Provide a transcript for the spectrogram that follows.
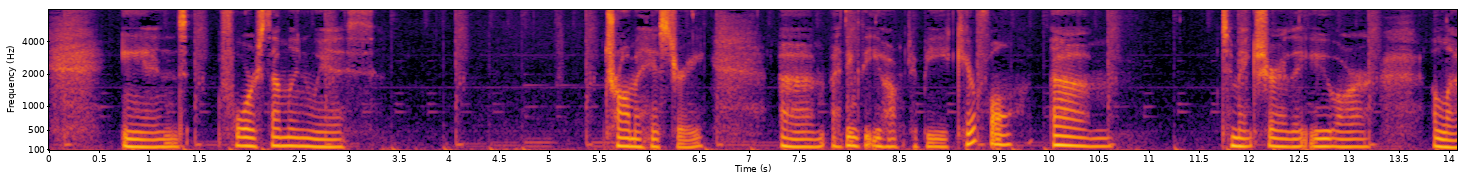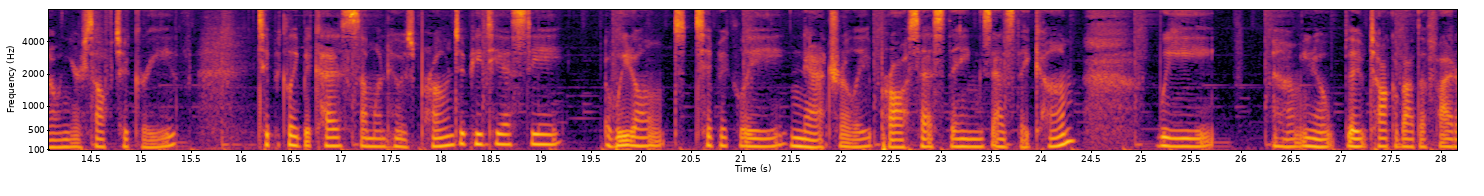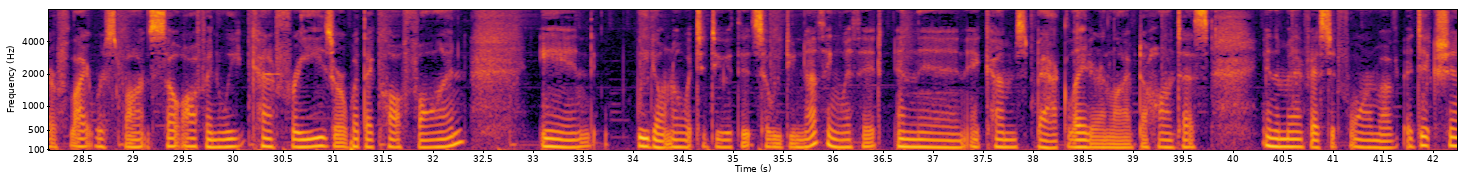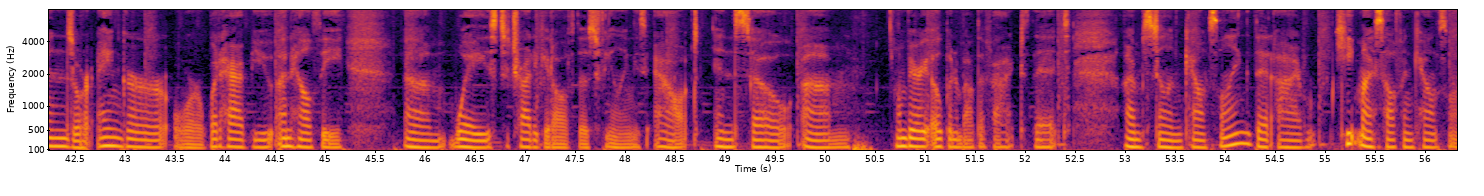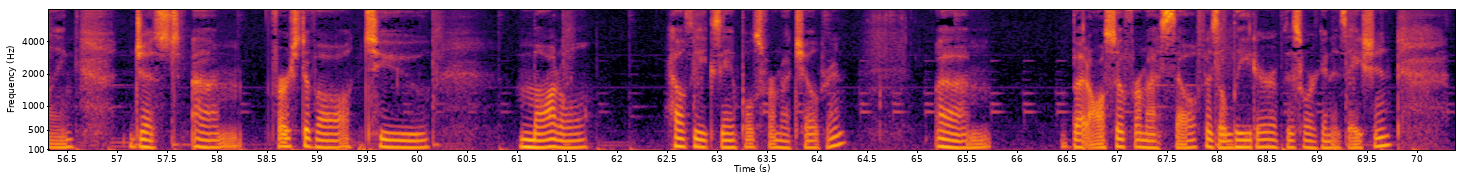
And for someone with trauma history, um, I think that you have to be careful um, to make sure that you are allowing yourself to grieve. Typically, because someone who is prone to PTSD we don't typically naturally process things as they come. We, um, you know, they talk about the fight or flight response. So often we kind of freeze or what they call fawn, and we don't know what to do with it, so we do nothing with it, and then it comes back later in life to haunt us in the manifested form of addictions or anger or what have you, unhealthy um, ways to try to get all of those feelings out. And so um, I'm very open about the fact that I'm still in counseling, that I keep myself in counseling just um, first of all to model healthy examples for my children. Um, but also for myself as a leader of this organization,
